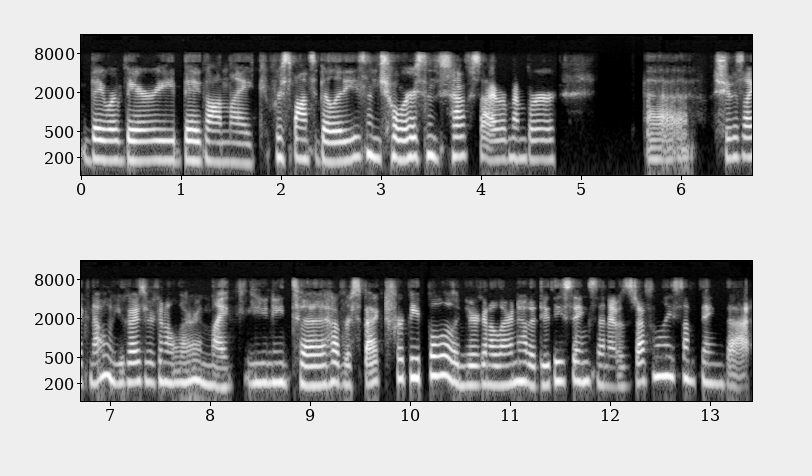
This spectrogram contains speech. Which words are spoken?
they were very big on like responsibilities and chores and stuff. So I remember uh she was like, "No, you guys are going to learn like you need to have respect for people and you're going to learn how to do these things." And it was definitely something that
